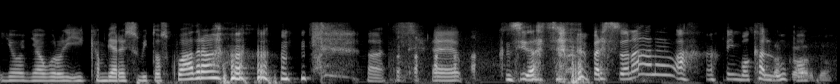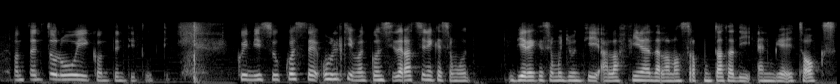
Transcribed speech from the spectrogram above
Io gli auguro di cambiare subito squadra, eh, considerazione personale, ma in bocca al lupo, D'accordo. contento lui, contenti tutti. Quindi su queste ultime considerazioni che siamo direi che siamo giunti alla fine della nostra puntata di NBA Talks.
